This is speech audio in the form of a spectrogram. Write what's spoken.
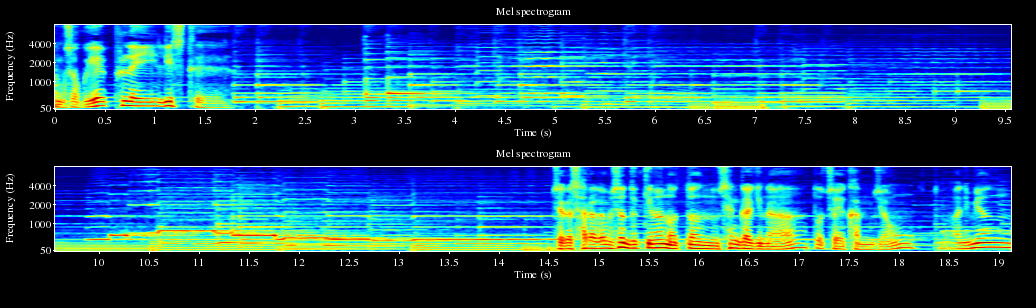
강석우의 플레이리스트 제가 살아가면서 느끼는 어떤 생각이나 또 저의 감정 또 아니면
